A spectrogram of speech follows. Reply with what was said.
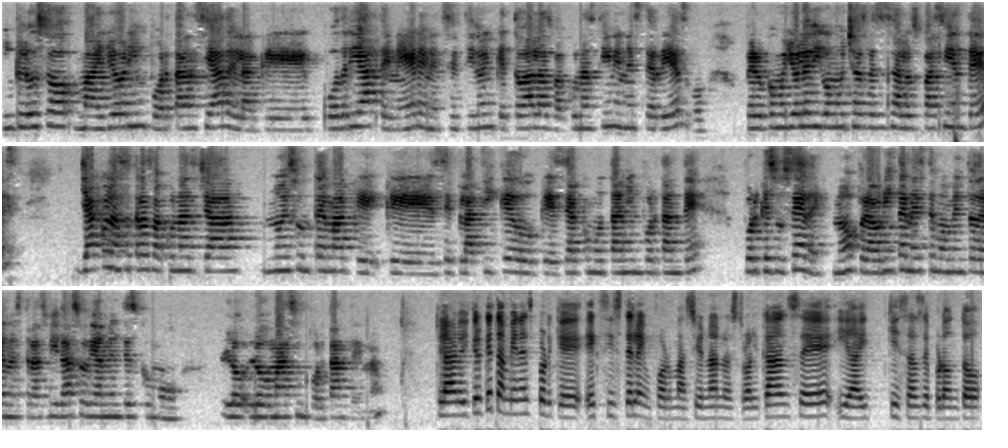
incluso mayor importancia de la que podría tener en el sentido en que todas las vacunas tienen este riesgo pero como yo le digo muchas veces a los pacientes, ya con las otras vacunas ya no es un tema que, que se platique o que sea como tan importante porque sucede, ¿no? Pero ahorita en este momento de nuestras vidas obviamente es como lo, lo más importante, ¿no? Claro, y creo que también es porque existe la información a nuestro alcance y hay quizás de pronto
